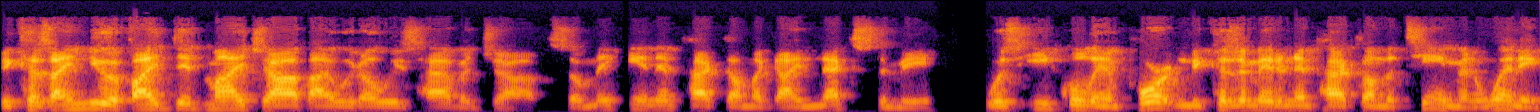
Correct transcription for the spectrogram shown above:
because I knew if I did my job, I would always have a job. So making an impact on the guy next to me was equally important because it made an impact on the team and winning.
